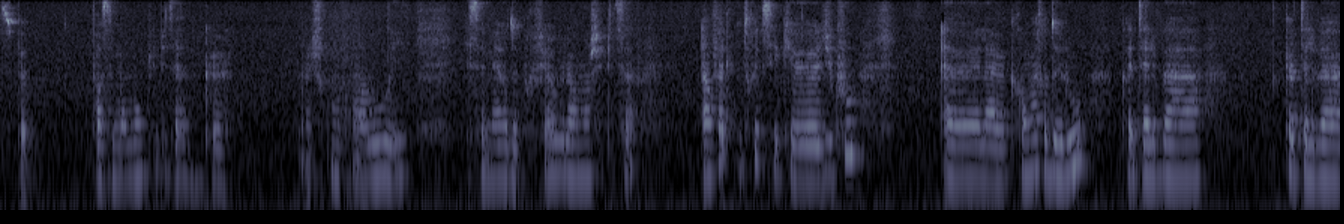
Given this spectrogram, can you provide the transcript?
c'est pas forcément bon que les pizzas. Donc euh, je comprends Lou et, sa mère de préférer vouloir manger pizza. En fait, le truc c'est que du coup, euh, la grand-mère de Lou, quand elle va quand elle va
